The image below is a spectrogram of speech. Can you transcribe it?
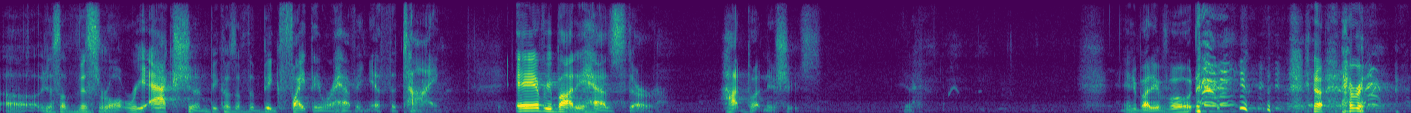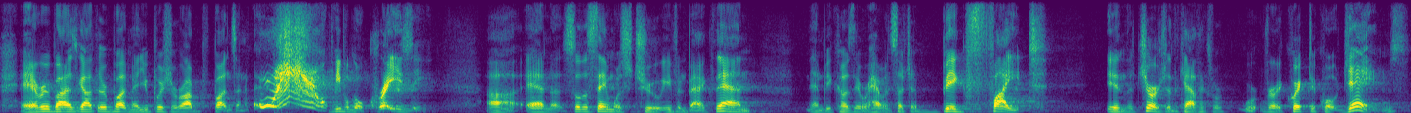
uh, just a visceral reaction because of the big fight they were having at the time. Everybody has their hot button issues. Anybody vote? you know, every, everybody's got their button. Man, you push the right buttons and wow, people go crazy. Uh, and uh, so the same was true even back then. And because they were having such a big fight in the church, and the Catholics were, were very quick to quote James,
